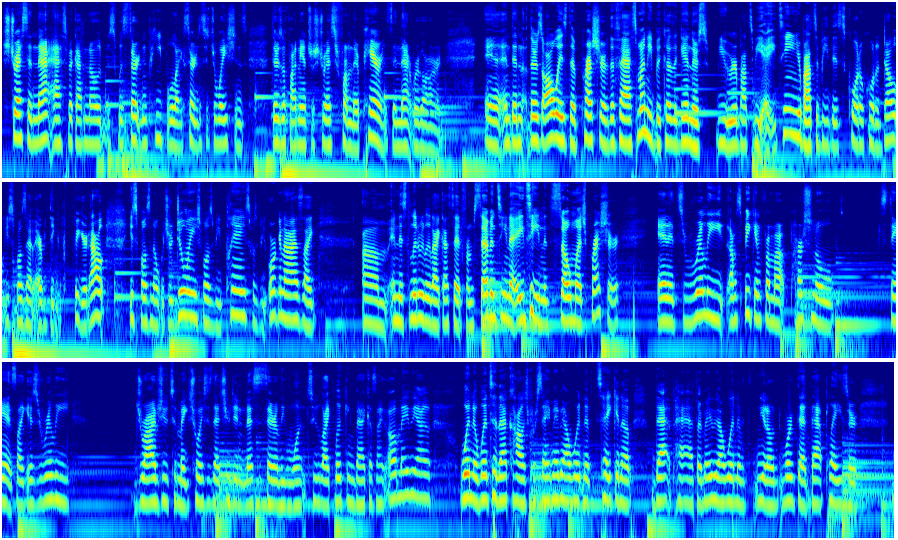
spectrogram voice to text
stress in that aspect. I've noticed with certain people like certain situations there's a financial stress from their parents in that regard and, and then there's always the pressure of the fast money because again there's you're about to be 18 you're about to be this quote unquote adult you're supposed to have everything figured out you're supposed to know what you're doing you're supposed to be planning you're supposed to be organized like um and it's literally like i said from 17 to 18 it's so much pressure. And it's really i'm speaking from a personal stance like it's really drives you to make choices that you didn't necessarily want to. Like looking back it's like oh maybe i wouldn't have went to that college per se. Maybe I wouldn't have taken up that path, or maybe I wouldn't have, you know, worked at that place or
